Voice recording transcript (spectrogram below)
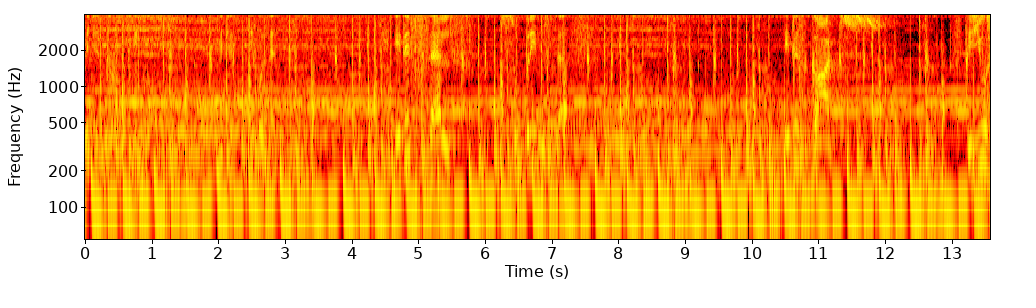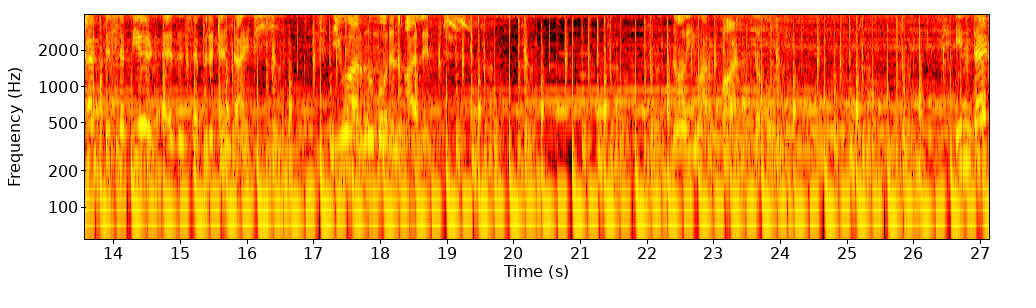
which is not ego, which is egolessness. It is self, supreme self. It is God. You have disappeared as a separate entity. You are no more an island. That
